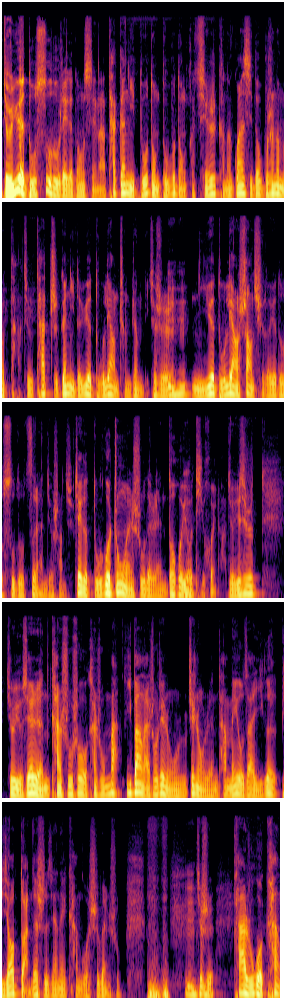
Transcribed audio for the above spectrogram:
就是阅读速度这个东西呢，它跟你读懂读不懂，其实可能关系都不是那么大。就是它只跟你的阅读量成正比，就是你阅读量上去了，阅读速度自然就上去。这个读过中文书的人都会有体会啊，就尤其是。就是有些人看书说我看书慢，一般来说这种这种人他没有在一个比较短的时间内看过十本书，嗯，就是他如果看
